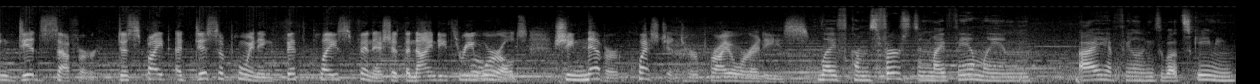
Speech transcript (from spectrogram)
did suffer. Despite a disappointing fifth place finish at the 93 Worlds, she never questioned her priorities. Life comes first in my family, and I have feelings about skating,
